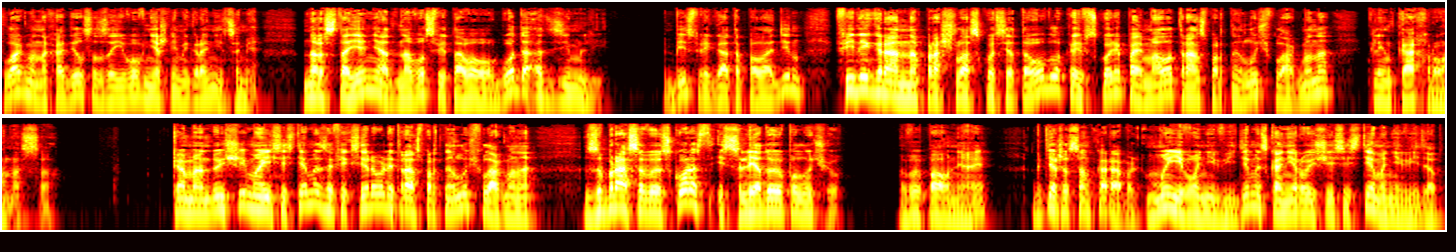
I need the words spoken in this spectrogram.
Флагман находился за его внешними границами, на расстоянии одного светового года от Земли. Бис фрегата «Паладин» филигранно прошла сквозь это облако и вскоре поймала транспортный луч флагмана клинка Хроноса. Командующий мои системы зафиксировали транспортный луч флагмана. Забрасываю скорость и следую по лучу. Выполняй. Где же сам корабль? Мы его не видим, и сканирующие системы не видят.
